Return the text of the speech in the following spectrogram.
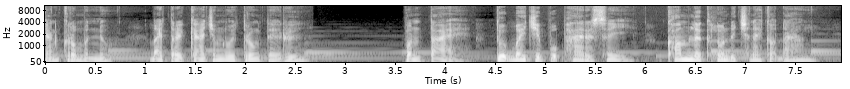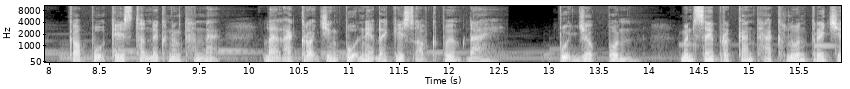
កាន់ក្រុមមនុស្សដែលត្រូវការជំនួយត្រង់ទៅឬប៉ុន្តែ ទោះបីជាពួកផារ៉ាស៊ីខំលើកខ្លួនដូច្នេះក៏ដោយក៏ពួកគេស្ថិតនៅក្នុងឋានៈដែលអាក្រក់ជាងពួកអ្នកដែលគេស្អប់ខ្ពើមដែរពួកយកពន្ធមិនសូវប្រកាន់ថាខ្លួនត្រូវជា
